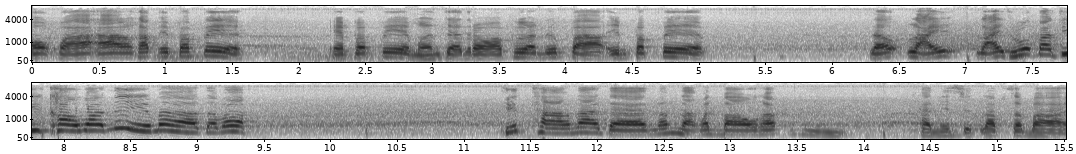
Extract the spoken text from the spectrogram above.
ออกขวาเอาละครับเอ็มปัปเป้เอ็มปัปเป้เหมือนจะรอเพื่อนหรือเปล่าเอ็มปัปเป้ แล้วไหลไหลทะลุมาที่คาว่านี่มาแต่ว่า ทิศทางได้แต่น้ำหนักมันเบาครับแคนนิสิตรับสบาย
